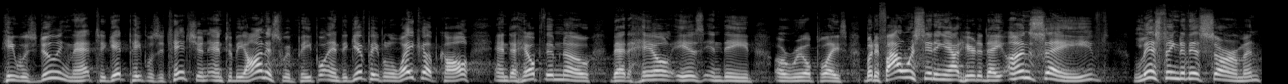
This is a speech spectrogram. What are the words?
He was doing that to get people's attention and to be honest with people and to give people a wake up call and to help them know that hell is indeed a real place. But if I were sitting out here today unsaved, listening to this sermon,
